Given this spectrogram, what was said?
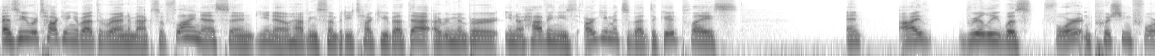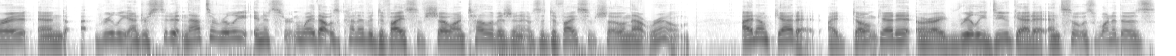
as we were talking about the random acts of flyness and, you know, having somebody talk to you about that, I remember, you know, having these arguments about the good place and I really was for it and pushing for it and really understood it. And that's a really, in a certain way, that was kind of a divisive show on television. It was a divisive show in that room. I don't get it. I don't get it, or I really do get it. And so it was one of those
